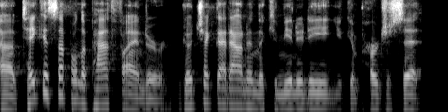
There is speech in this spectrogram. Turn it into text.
uh, take us up on the Pathfinder. Go check that out in the community. You can purchase it.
